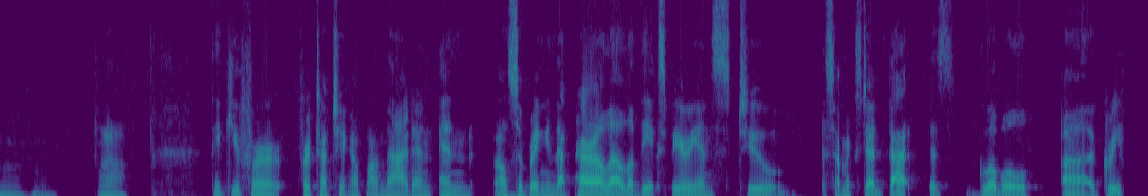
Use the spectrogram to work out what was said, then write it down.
Mm-hmm. Wow. Thank you for for touching up on that and and also bringing that parallel of the experience to some extent that this global uh, grief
